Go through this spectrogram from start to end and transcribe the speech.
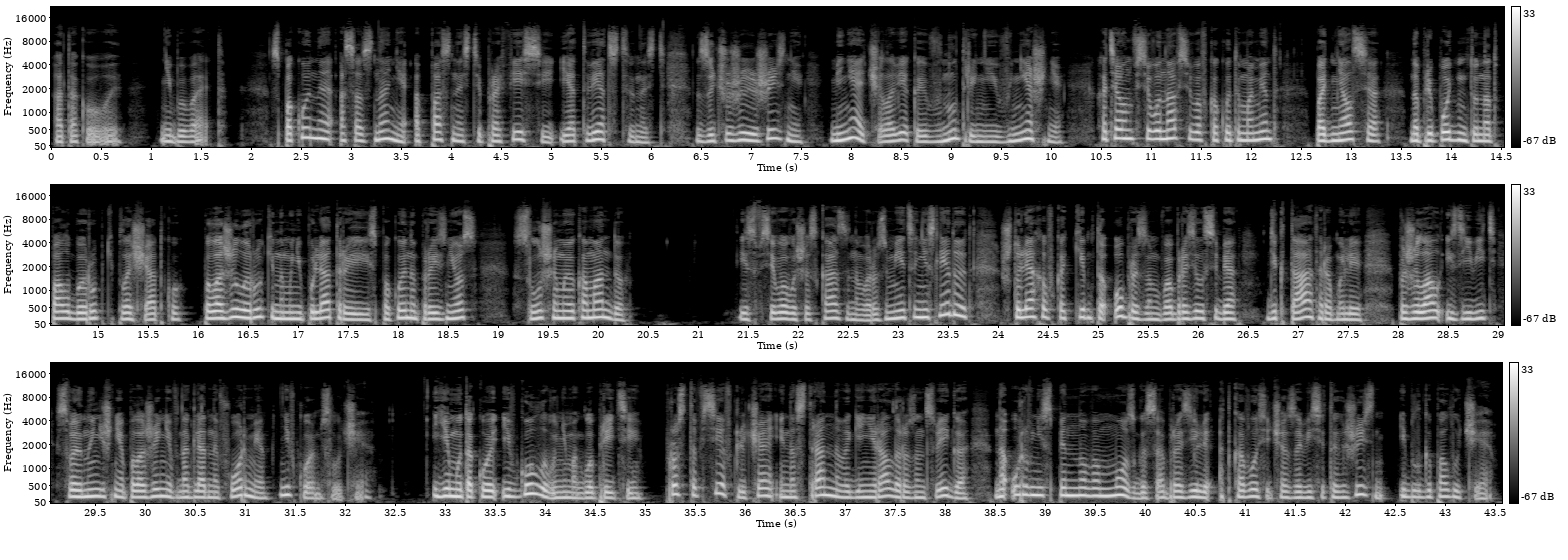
А такого не бывает. Спокойное осознание опасности профессии и ответственность за чужие жизни меняет человека и внутренне, и внешне – хотя он всего-навсего в какой-то момент поднялся на приподнятую над палубой рубки площадку, положил руки на манипуляторы и спокойно произнес «Слушай мою команду». Из всего вышесказанного, разумеется, не следует, что Ляхов каким-то образом вообразил себя диктатором или пожелал изъявить свое нынешнее положение в наглядной форме, ни в коем случае. Ему такое и в голову не могло прийти. Просто все, включая иностранного генерала Розенцвейга, на уровне спинного мозга сообразили, от кого сейчас зависит их жизнь и благополучие.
